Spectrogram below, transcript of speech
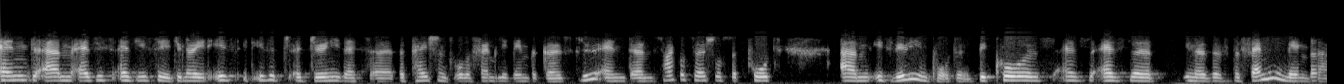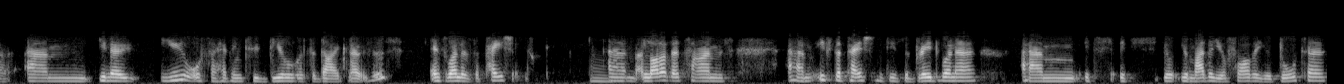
And um, as you, as you said, you know, it is it is a, a journey that uh, the patient or the family member goes through, and um, psychosocial support um, is very important because as as the you know the, the family member, um, you know, you also having to deal with the diagnosis as well as the patient. Mm. Um, a lot of the times, um, if the patient is the breadwinner, it's it's your, your, mother, your father, your daughter,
